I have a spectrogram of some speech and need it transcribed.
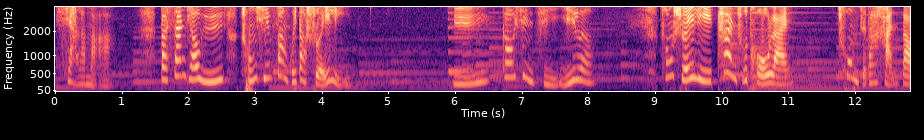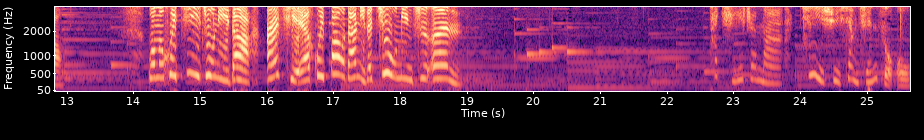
下了马。把三条鱼重新放回到水里，鱼高兴极了，从水里探出头来，冲着他喊道：“我们会记住你的，而且会报答你的救命之恩。”他骑着马继续向前走，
